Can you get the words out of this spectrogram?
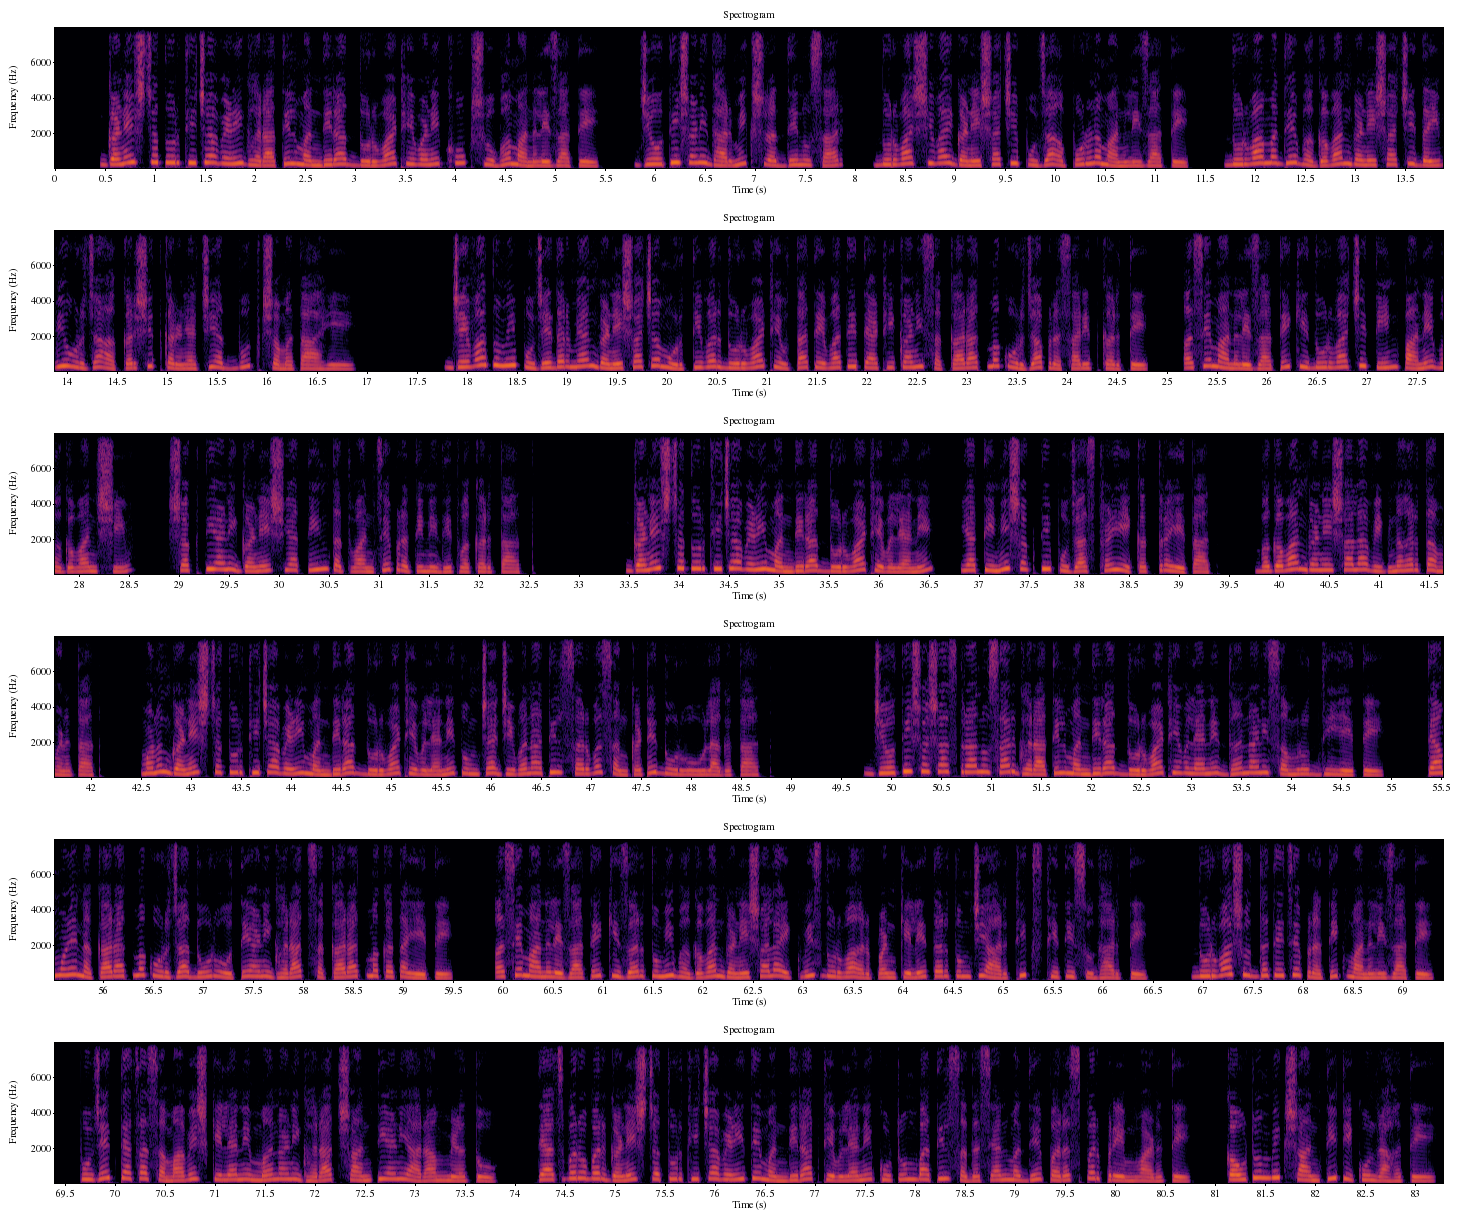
गणेश चतुर्थीच्या वेळी घरातील मंदिरात दुर्वा ठेवणे खूप शुभ मानले जाते. ज्योतिष आणि धार्मिक श्रद्धेनुसार दुर्वाशिवाय गणेशाची पूजा अपूर्ण मानली जाते. दुर्वामध्ये भगवान गणेशाची दैवी ऊर्जा आकर्षित करण्याची अद्भुत क्षमता आहे. जेव्हा तुम्ही पूजेदरम्यान गणेशाच्या मूर्तीवर दुर्वा ठेवता तेव्हा ते त्या ठिकाणी सकारात्मक ऊर्जा प्रसारित करते. असे मानले जाते की दुर्वाची तीन पाने भगवान शिव शक्ती आणि गणेश या तीन तत्वांचे प्रतिनिधित्व करतात. गणेश चतुर्थीच्या वेळी मंदिरात दुर्वा ठेवल्याने या तिन्ही शक्ती पूजास्थळी एकत्र येतात. भगवान गणेशाला विघ्नहर्ता म्हणतात. म्हणून गणेश चतुर्थीच्या वेळी मंदिरात दुर्वा ठेवल्याने तुमच्या जीवनातील सर्व संकटे दूर होऊ लागतात. ज्योतिषशास्त्रानुसार घरातील मंदिरात दुर्वा ठेवल्याने धन आणि समृद्धी येते. त्यामुळे नकारात्मक ऊर्जा दूर होते आणि घरात सकारात्मकता येते. असे मानले जाते की जर तुम्ही भगवान गणेशाला एकवीस दुर्वा अर्पण केले तर तुमची आर्थिक स्थिती सुधारते. दुर्वा शुद्धतेचे प्रतीक मानली जाते. पूजेत त्याचा समावेश केल्याने मन आणि घरात शांती आणि आराम मिळतो. त्याचबरोबर गणेश चतुर्थीच्या वेळी ते मंदिरात ठेवल्याने कुटुंबातील सदस्यांमध्ये परस्पर प्रेम वाढते. कौटुंबिक शांती टिकून राहते.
